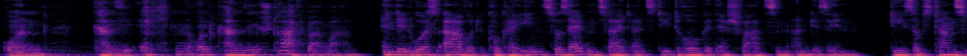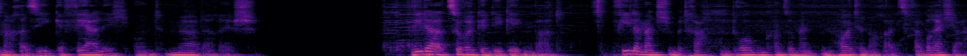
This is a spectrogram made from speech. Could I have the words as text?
und kann sie ächten und kann sie strafbar machen. In den USA wurde Kokain zur selben Zeit als die Droge der Schwarzen angesehen. Die Substanz mache sie gefährlich und mörderisch. Wieder zurück in die Gegenwart. Viele Menschen betrachten Drogenkonsumenten heute noch als Verbrecher,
